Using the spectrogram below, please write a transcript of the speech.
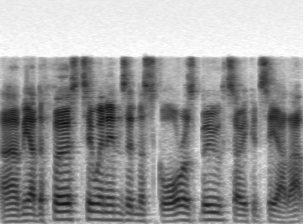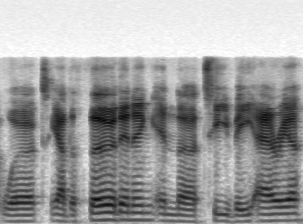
Um, he had the first two innings in the scorer's booth, so he could see how that worked. He had the third inning in the TV area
